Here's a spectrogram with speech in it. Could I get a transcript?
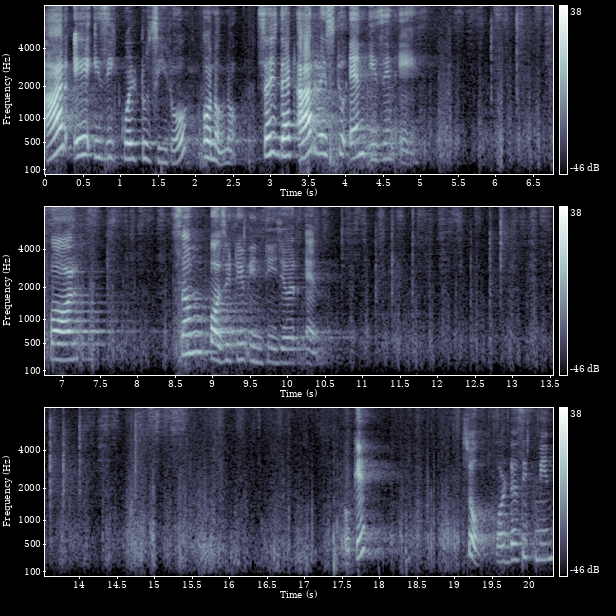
Ra is equal to 0, oh no, no, such that R raised to n is in A for some positive integer n. Okay? So, what does it mean?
